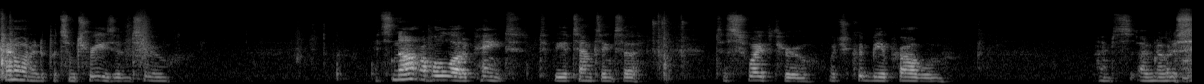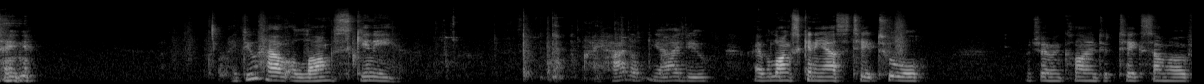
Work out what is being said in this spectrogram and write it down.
Kind of wanted to put some trees in too. It's not a whole lot of paint to be attempting to to swipe through, which could be a problem. I'm, I'm noticing. I do have a long skinny, I had a, yeah I do. I have a long skinny acetate tool, which I'm inclined to take some of.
